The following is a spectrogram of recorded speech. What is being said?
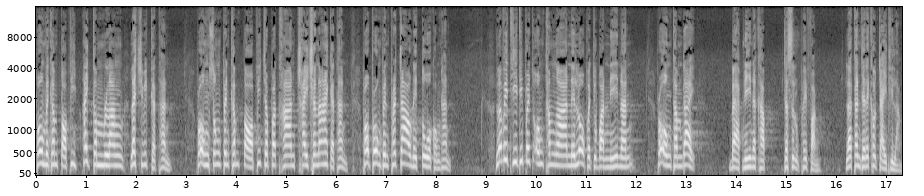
พระองค์เป็นคำตอบที่ให้กำลังและชีวิตกับท่าน พระองค์ทรงเป็นคำตอบที่จะประทานชัยชนะให้กับท่าน เพราะพระองค์เป็นพระเจ้าในตัวของท่าน และวิธีที่พระองค์ทำงานในโลกปัจจุบันนี้นั้น พระองค์ทำได้ แบบนี้นะครับจะสรุปให้ฟัง และท่านจะได้เข้าใจทีหลัง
